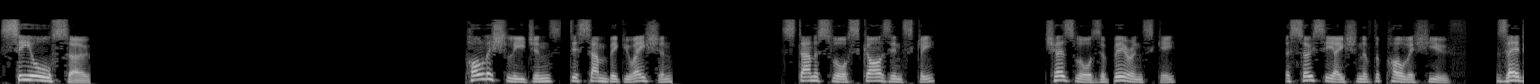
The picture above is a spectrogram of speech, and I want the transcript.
See also. Polish legions disambiguation. Stanislaw Skarżynski Czesław Zabierski Association of the Polish Youth. ZET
